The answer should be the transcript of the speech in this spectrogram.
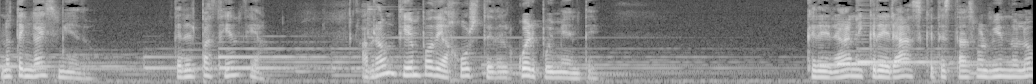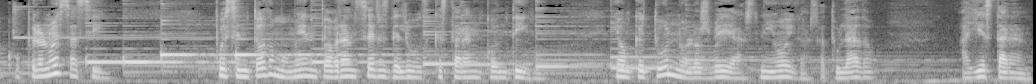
no tengáis miedo, tener paciencia. Habrá un tiempo de ajuste del cuerpo y mente. Creerán y creerás que te estás volviendo loco, pero no es así, pues en todo momento habrán seres de luz que estarán contigo, y aunque tú no los veas ni oigas a tu lado, allí estarán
